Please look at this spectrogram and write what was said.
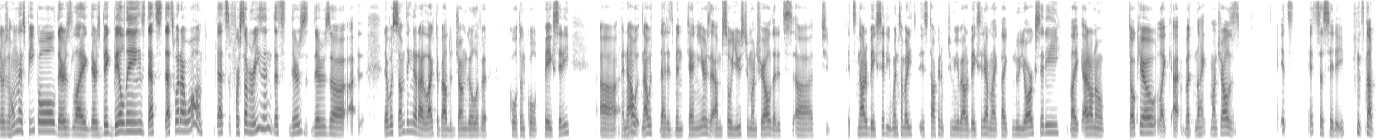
there's homeless people, there's like there's big buildings. That's that's what I want. That's for some reason that's there's there's uh I- there was something that I liked about the jungle of a quote unquote big city. Uh and hmm now now that it's been 10 years, I'm so used to Montreal that it's uh to, it's not a big city. When somebody is talking to me about a big city, I'm like like New York City, like I don't know, Tokyo, like I, but like Montreal is it's it's a city. It's not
